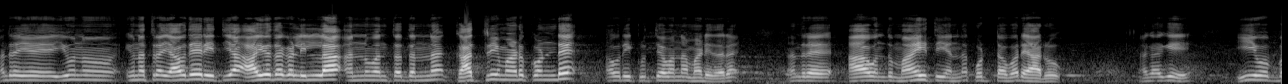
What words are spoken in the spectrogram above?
ಅಂದರೆ ಇವನು, ಇವನ ಹತ್ರ ಯಾವುದೇ ರೀತಿಯ ಆಯುಧಗಳಿಲ್ಲ ಅನ್ನುವಂಥದ್ದನ್ನು ಖಾತ್ರಿ ಮಾಡಿಕೊಂಡೇ ಅವರು ಈ ಕೃತ್ಯವನ್ನು ಮಾಡಿದ್ದಾರೆ. ಅಂದರೆ ಆ ಒಂದು ಮಾಹಿತಿಯನ್ನು ಕೊಟ್ಟವರು ಯಾರು? ಹಾಗಾಗಿ ಈ ಒಬ್ಬ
